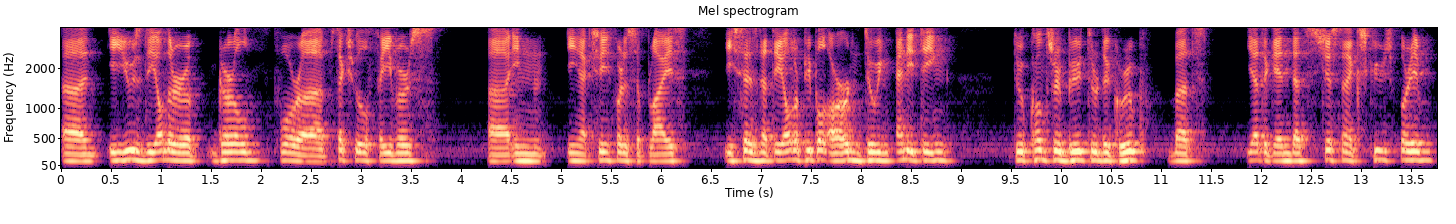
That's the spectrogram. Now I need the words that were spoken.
uh, he used the other girl for uh, sexual favors uh, in in exchange for the supplies he says that the other people aren't doing anything to contribute to the group but yet again that's just an excuse for him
